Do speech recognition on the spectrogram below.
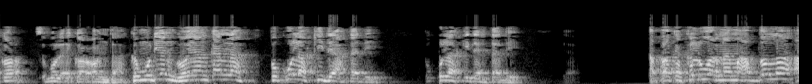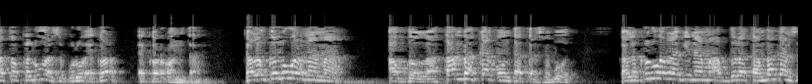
ekor 10 ekor onta kemudian goyangkanlah pukullah kidah tadi pukullah kidah tadi ya. apakah keluar nama Abdullah atau keluar 10 ekor ekor onta kalau keluar nama Abdullah, tambahkan unta tersebut. Kalau keluar lagi nama Abdullah, tambahkan 10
